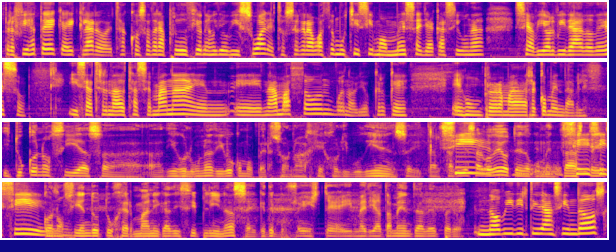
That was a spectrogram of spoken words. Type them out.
pero fíjate que hay, claro, estas cosas de las producciones audiovisuales, esto se grabó hace muchísimos meses, ya casi una se había olvidado de eso y se ha estrenado esta semana en, en Amazon. Bueno, yo creo que es un programa recomendable. ¿Y tú conocías a, a Diego Luna, digo, como personaje hollywoodiense y tal? ¿Sabías Sí, algo de o te documentaste? sí, sí, sí. Conociendo tu germánica disciplina, sé que te pusiste inmediatamente a leer, pero, No vi Dirty Dancing 2,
